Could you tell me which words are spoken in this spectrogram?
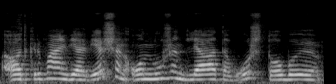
Открываем VIA version. Он нужен для того, чтобы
